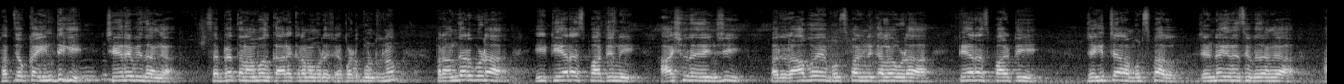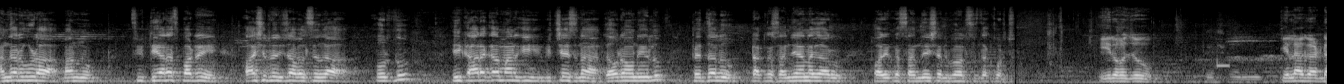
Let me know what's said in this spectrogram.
ప్రతి ఒక్క ఇంటికి చేరే విధంగా సభ్యత్వ నమోదు కార్యక్రమం కూడా చేపట్టుకుంటున్నాం. మరి అందరూ కూడా ఈ టీఆర్ఎస్ పార్టీని ఆశీర్వదించి మరి రాబోయే మున్సిపల్ ఎన్నికల్లో కూడా టీఆర్ఎస్ పార్టీ జగిత్యాల మున్సిపల్ జెండా ఎగరేసే విధంగా అందరూ కూడా మనం టీఆర్ఎస్ పార్టీని ఆశీర్వదించవలసిందిగా కోరుతూ ఈ కార్యక్రమానికి విచ్చేసిన గౌరవనీయులు పెద్దలు డాక్టర్ సంజయన్న గారు వారి యొక్క సందేశాన్ని ఇవ్వాల్సిందిగా కోరుచు ఈరోజు కిలాగడ్డ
